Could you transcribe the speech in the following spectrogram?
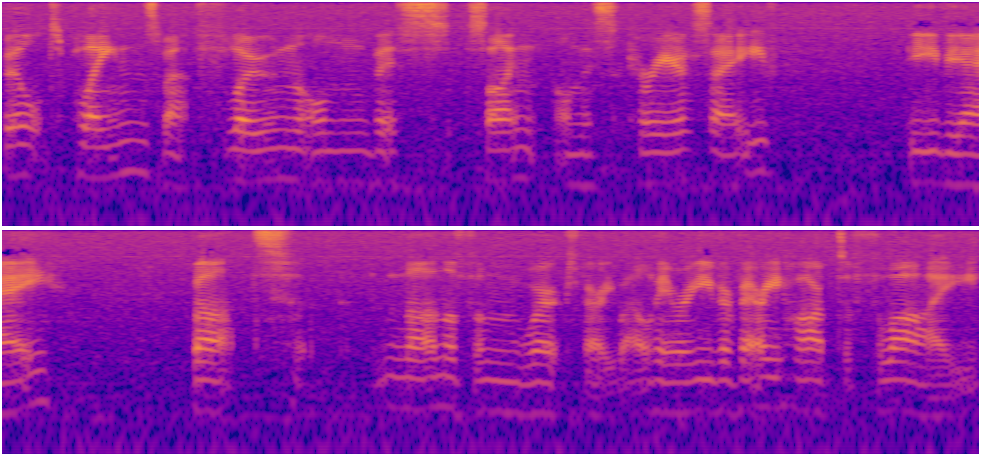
built planes that flown on this sign on this career save EVA, but none of them worked very well. They were either very hard to fly,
